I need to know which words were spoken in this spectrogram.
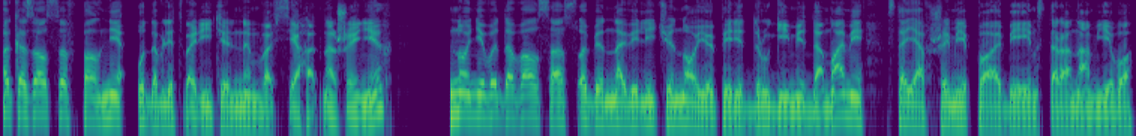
оказался вполне удовлетворительным во всех отношениях, но не выдавался особенно величиною перед другими домами, стоявшими по обеим сторонам его.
